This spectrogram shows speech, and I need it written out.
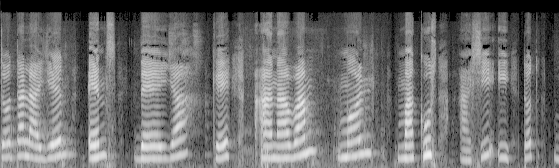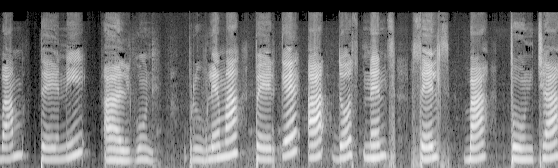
tota la gent ens deia que anàvem molt macos així i tot vam tenir algun problema perquè a dos nens se'ls va punxar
